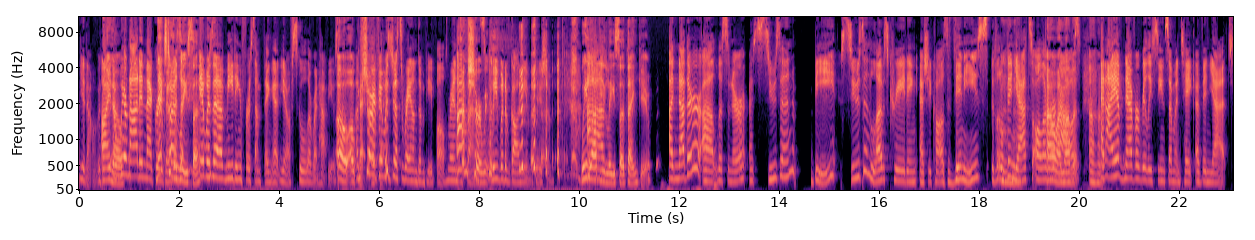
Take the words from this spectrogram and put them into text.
you know, I know. we're not in that group. Next It time, was a- Lisa. it was a meeting for something at, you know, school or what have you. So Oh, okay. I'm sure if it was just random people, random I'm friends, sure we, we- would have gotten the invitation. we love um, you, Lisa. Thank you. Another uh, listener, uh, Susan B. Susan loves creating, as she calls, vinnies, little Mhm. vignettes all over Oh, her I house. Uh-huh. And I have never really seen someone take a vignette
